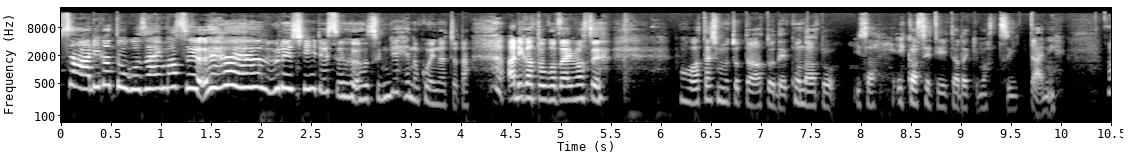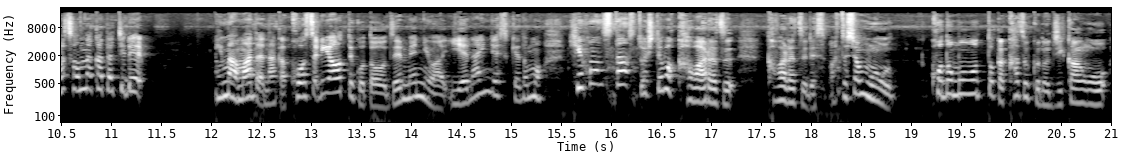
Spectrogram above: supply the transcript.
ちさんありがとうございます。えー、嬉しいです。すんげえ変な声になっちゃった。ありがとうございます。もう私もちょっと後で、この後、いさ、行かせていただきます、ツイッターに。まあ、そんな形で、今まだなんかこうするよってことを前面には言えないんですけども、基本スタンスとしては変わらず、変わらずです。私はもう子供とか家族の時間を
